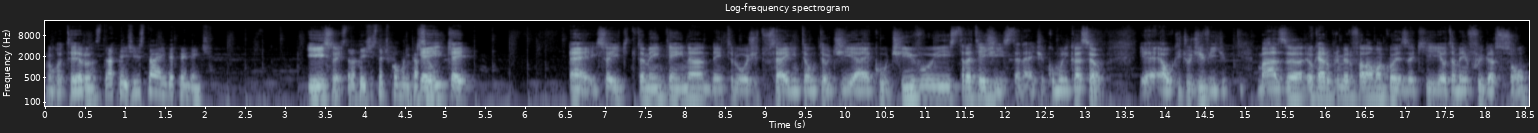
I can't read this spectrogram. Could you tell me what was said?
no roteiro. Estrategista independente. Isso aí. Estrategista de comunicação. Que, que é, isso aí que tu também tem na, dentro hoje, tu segue. Então, o teu dia é cultivo e estrategista, né? De comunicação. É, é o que te divide. Mas uh, eu quero primeiro falar uma coisa que eu também fui garçom.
